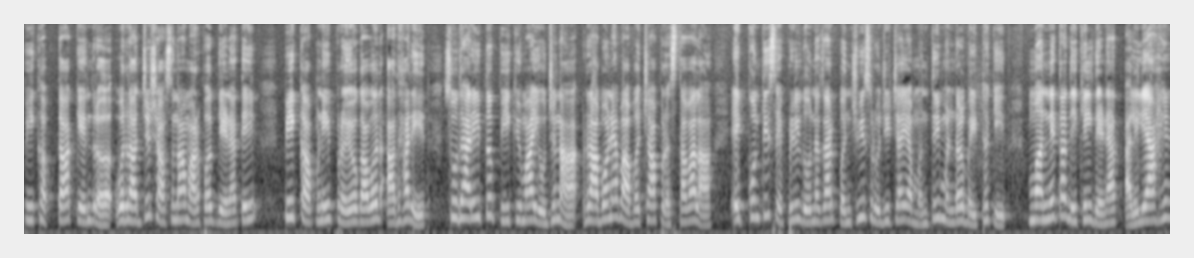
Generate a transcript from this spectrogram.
पीक हप्ता केंद्र व राज्य शासनामार्फत देण्यात येईल. पीक कापणी प्रयोगावर आधारित सुधारित पीक विमा योजना राबवण्याबाबतच्या प्रस्तावाला एकोणतीस एप्रिल दोन हजार पंचवीस रोजीच्या या मंत्रिमंडळ बैठकीत मान्यता देखील देण्यात आलेली आहे.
